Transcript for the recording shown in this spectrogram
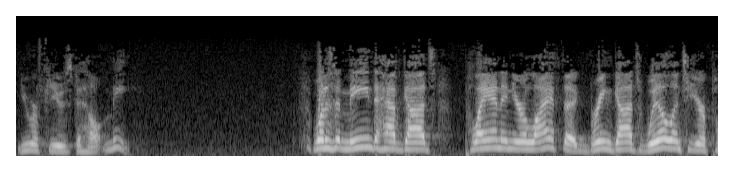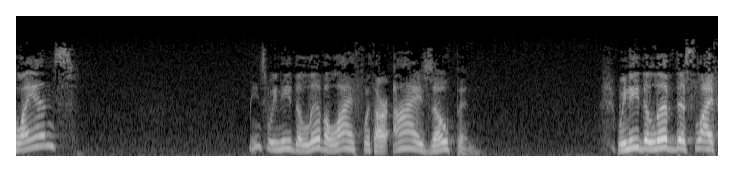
you refuse to help me. What does it mean to have God's plan in your life that bring God's will into your plans? It means we need to live a life with our eyes open We need to live this life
